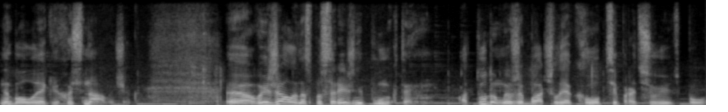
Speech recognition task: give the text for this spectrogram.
не було якихось навичок. Е, Виїжджали на спостережні пункти. Оттуда ми вже бачили, як хлопці працюють по,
